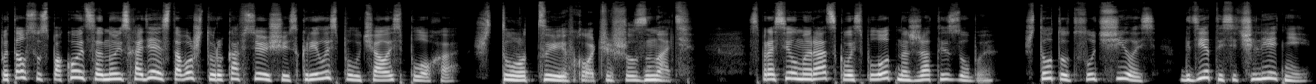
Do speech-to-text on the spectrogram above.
пытался успокоиться, но исходя из того, что рука все еще искрилась, получалось плохо. «Что ты хочешь узнать?» Спросил Мират сквозь плотно сжатые зубы. «Что тут случилось? Где тысячелетний?»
